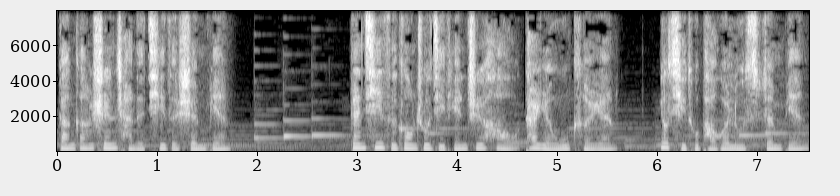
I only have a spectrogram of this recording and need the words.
刚刚生产的妻子身边。跟妻子共处几天之后，他忍无可忍，又企图跑回露丝身边。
